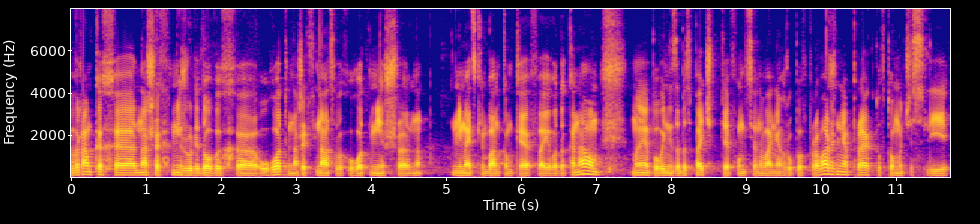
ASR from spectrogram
В рамках е, наших міжурядових е, угод, наших фінансових угод між е, на- німецьким банком КФА і водоканалом, ми повинні забезпечити функціонування групи впровадження проекту, в тому числі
